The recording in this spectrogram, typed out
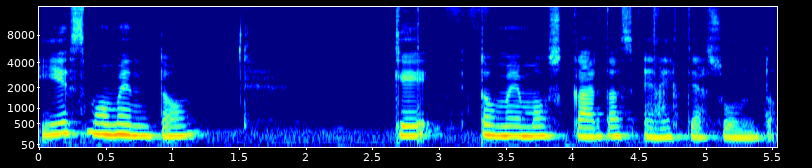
y es momento que tomemos cartas en este asunto.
